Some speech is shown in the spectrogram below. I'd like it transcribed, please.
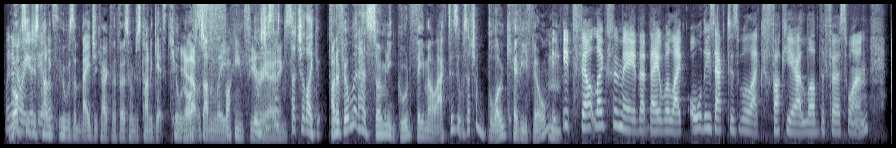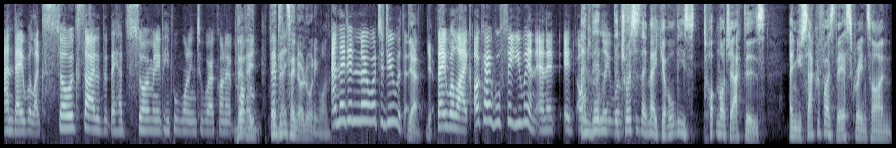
We don't Roxy just kind is. of who was a major character in the first one just kind of gets killed Yeah, off that was suddenly. fucking It was just like such a like for a film that has so many good female actors, it was such a bloke heavy film. It felt like for me that they were like all these actors were like fuck yeah I love the first one and they were like so excited that they had so many people wanting to work on it They, they, probably they didn't say no to anyone. and they didn't know what to do with it Yeah. Yeah. they were like okay we'll fit you in and it it and ultimately then the was choices they make, you have all these top notch actors, and you sacrifice their screen time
